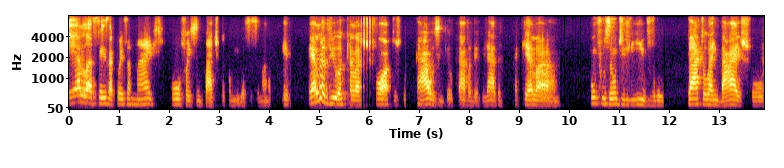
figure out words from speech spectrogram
ela fez a coisa mais fofa e simpática comigo essa semana, porque ela viu aquelas fotos do caos em que eu estava mergulhada, aquela confusão de livro, gato lá embaixo.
